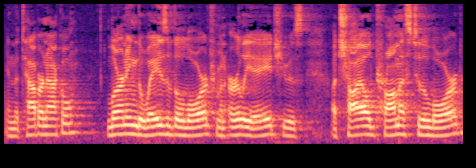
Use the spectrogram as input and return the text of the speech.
in the tabernacle, learning the ways of the Lord from an early age. He was a child promised to the Lord.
